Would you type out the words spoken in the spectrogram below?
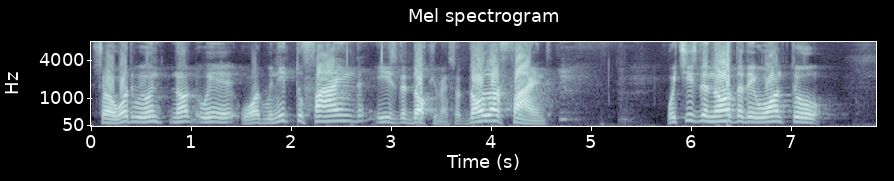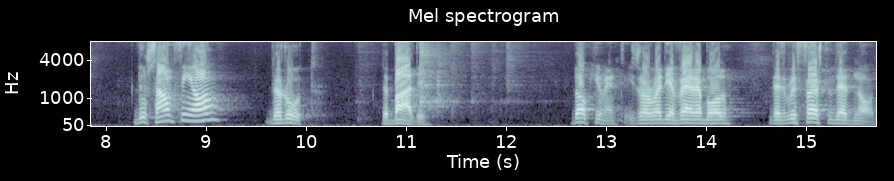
So what we want not we what we need to find is the document. So dollar find, which is the node that they want to do something on, the root, the body. Document is already a variable that refers to that node.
